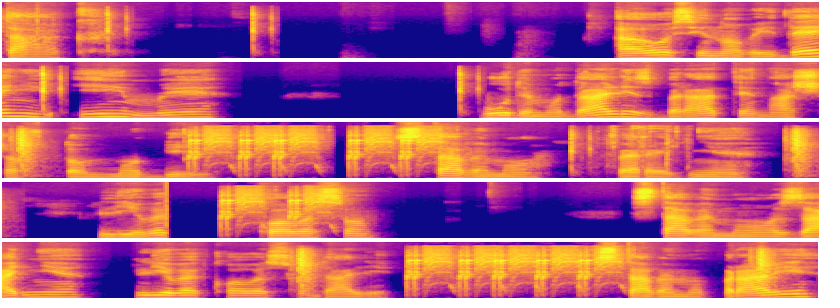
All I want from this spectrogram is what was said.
Так. А ось і новий день, і ми будемо далі збирати наш автомобіль. Ставимо переднє ліве колесо. Ставимо заднє ліве колесо далі. Ставимо праві.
